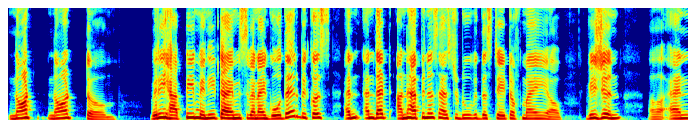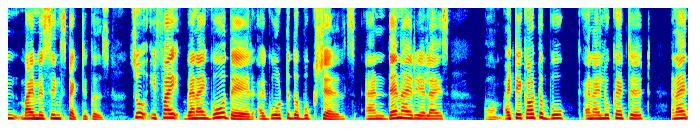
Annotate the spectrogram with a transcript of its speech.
not not um, very happy many times when I go there because and and that unhappiness has to do with the state of my uh, vision uh, and my missing spectacles. So if I when I go there, I go to the bookshelves and then I realize um, I take out a book and I look at it and I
